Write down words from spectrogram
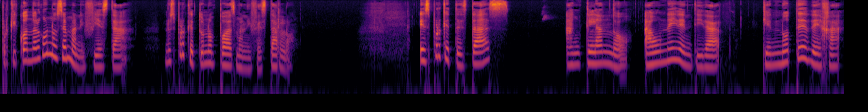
Porque cuando algo no se manifiesta, no es porque tú no puedas manifestarlo. Es porque te estás anclando a una identidad que no te deja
